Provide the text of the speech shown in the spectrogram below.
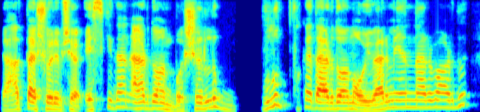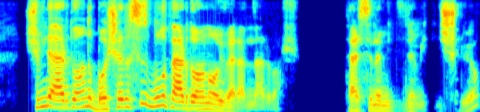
ya hatta şöyle bir şey var. Eskiden Erdoğan başarılı bulup fakat Erdoğan'a oy vermeyenler vardı. Şimdi Erdoğan'ı başarısız bulup Erdoğan'a oy verenler var. Tersine bir dinamik işliyor.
